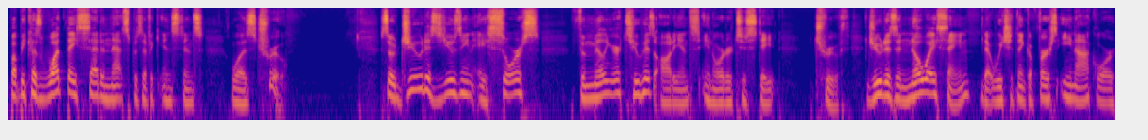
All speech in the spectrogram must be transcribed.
but because what they said in that specific instance was true. So Jude is using a source familiar to his audience in order to state truth. Jude is in no way saying that we should think of First Enoch or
